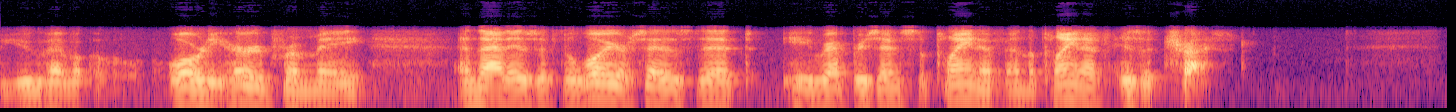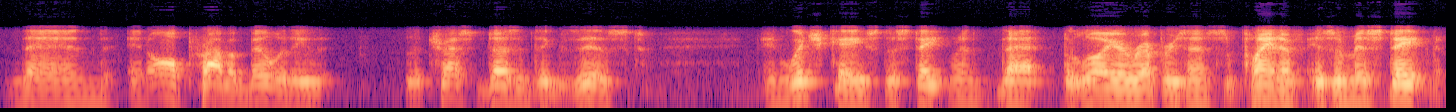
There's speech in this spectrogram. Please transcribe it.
you have already heard from me, and that is if the lawyer says that he represents the plaintiff and the plaintiff is a trust, then in all probability the trust doesn't exist, in which case the statement that the lawyer represents the plaintiff is a misstatement.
